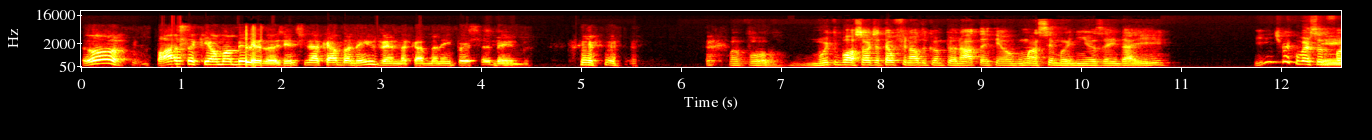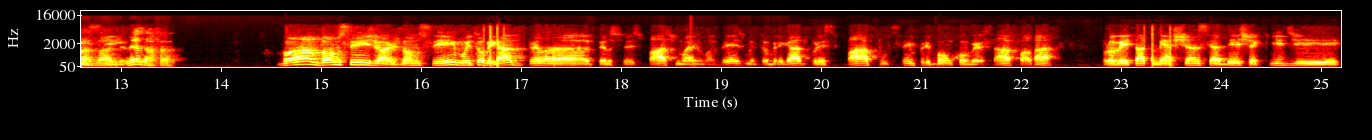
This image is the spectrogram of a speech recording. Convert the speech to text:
Oh, passa que é uma beleza. A gente não acaba nem vendo, acaba nem percebendo. Mas, pô, muito boa sorte até o final do campeonato. Aí tem algumas semaninhas ainda aí. E a gente vai conversando sim, do ar, beleza, Rafael? Vamos, vamos sim, Jorge. Vamos sim. Muito obrigado pela, pelo seu espaço mais uma vez. Muito obrigado por esse papo. Sempre bom conversar, falar. Aproveitar também a chance, a deixa aqui de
